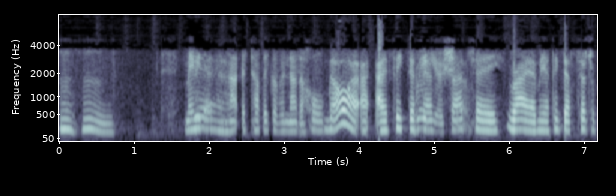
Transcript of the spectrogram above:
hmm Maybe Yeah. that's not a topic of another whole. No, I, I think that that's show. such a right. I mean, I think that's such a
